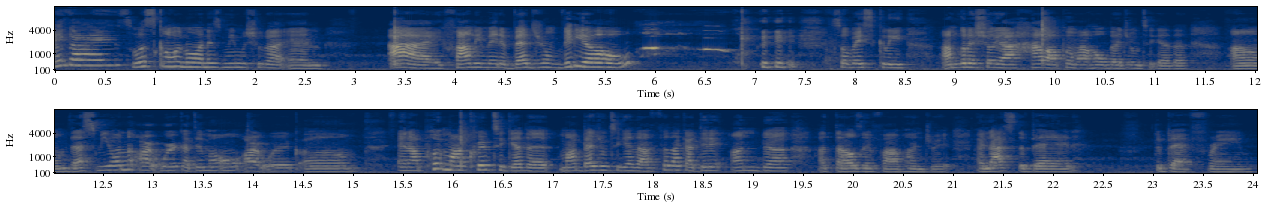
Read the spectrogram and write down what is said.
Hey guys, what's going on? It's me, Mashuda, and I finally made a bedroom video. so basically, I'm gonna show y'all how I put my whole bedroom together. Um, that's me on the artwork. I did my own artwork. Um, and I put my crib together, my bedroom together. I feel like I did it under a thousand five hundred. And that's the bed, the bed frame,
